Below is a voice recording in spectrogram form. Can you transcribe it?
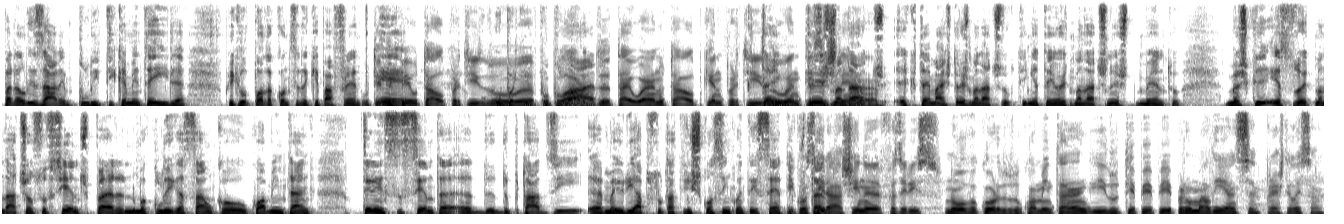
paralisarem politicamente a ilha, porque aquilo que pode acontecer daqui para a frente o TPP, é... o tal Partido, o partido Popular, Popular, de Taiwan, o tal pequeno partido tem antissistema... mandatos, que tem mais três mandatos do que tinha, tem oito mandatos neste momento, mas que esses oito mandatos são suficientes para, numa coligação com o Kuomintang, terem 60 eh, de deputados e a maioria absoluta atinge com 57. E, e conseguirá portanto, a China fazer isso? Não houve acordo do Kuomintang e do TPP para uma aliança para esta eleição.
